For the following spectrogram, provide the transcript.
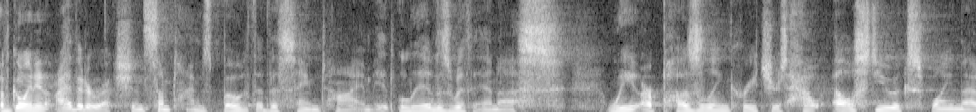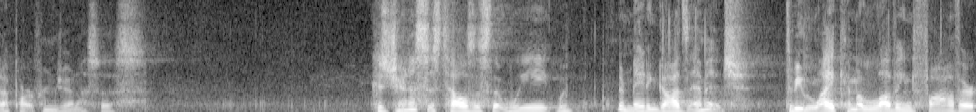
of going in either direction. Sometimes both at the same time. It lives within us We are puzzling creatures. How else do you explain that apart from Genesis? Because Genesis tells us that we, we've been made in God's image, to be like Him, a loving Father.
